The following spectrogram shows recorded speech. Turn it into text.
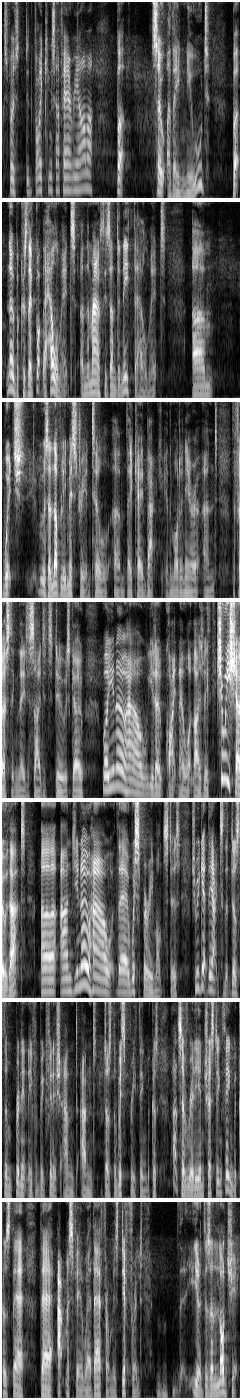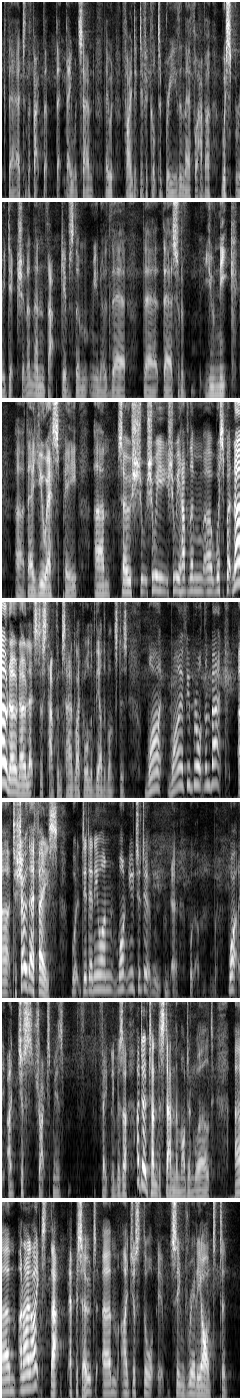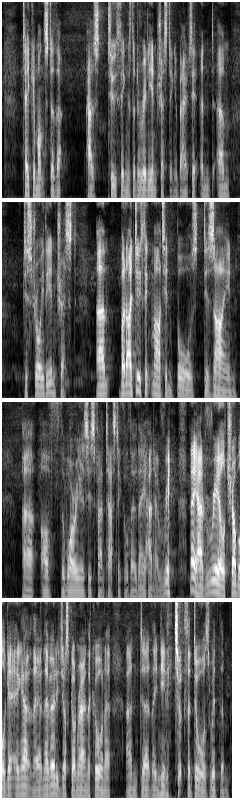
I suppose did Vikings have hairy armor? But so are they nude? But no, because they've got the helmet and the mouth is underneath the helmet, um, which was a lovely mystery until um, they came back in the modern era. And the first thing they decided to do was go, well, you know how you don't quite know what lies beneath. Shall we show that? Uh, and you know how they're whispery monsters. Should we get the actor that does them brilliantly for Big Finish and and does the whispery thing because that's a really interesting thing because their their atmosphere where they're from is different. You know, there's a logic there to the fact that, that they would sound they would find it difficult to breathe and therefore have a whispery diction, and then that gives them you know their their their sort of unique uh, their USP. Um, so should, we should we have them uh, whisper? No, no, no. Let's just have them sound like all of the other monsters. Why why have you brought them back uh, to show their face? What, did anyone want you to do? Uh, what it just strikes me as faintly bizarre. I don't understand the modern world, um, and I liked that episode. Um, I just thought it seemed really odd to take a monster that has two things that are really interesting about it and um, destroy the interest. Um, but I do think Martin Baugh's design uh, of the Warriors is fantastic. Although they had a re- they had real trouble getting out there, and they've only just gone round the corner, and uh, they nearly took the doors with them.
